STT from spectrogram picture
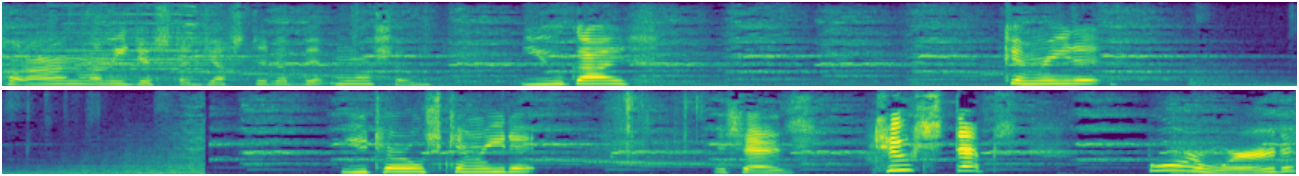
Hold on, let me just adjust it a bit more so you guys can read it. You turtles can read it. It says, two steps forward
